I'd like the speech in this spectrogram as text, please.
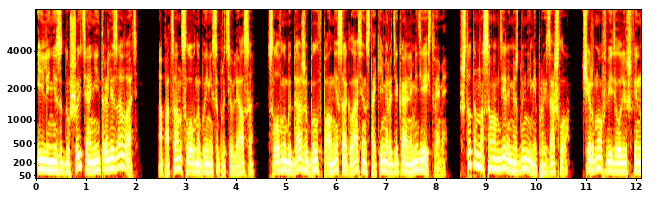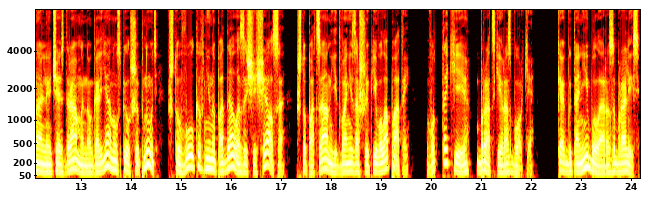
Или не задушить, а нейтрализовать? А пацан словно бы и не сопротивлялся, Словно бы даже был вполне согласен с такими радикальными действиями. Что там на самом деле между ними произошло? Чернов видел лишь финальную часть драмы, но Гальян успел шепнуть, что Волков не нападал, а защищался, что пацан едва не зашиб его лопатой. Вот такие братские разборки. Как бы то ни было, разобрались.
